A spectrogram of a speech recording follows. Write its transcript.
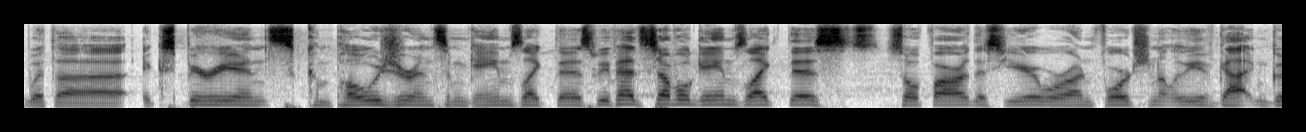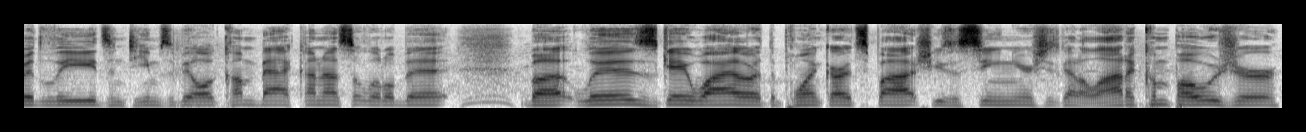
with uh, experience, composure in some games like this. We've had several games like this so far this year where unfortunately we've gotten good leads and teams have been able to come back on us a little bit. But Liz Gayweiler at the point guard spot, she's a senior. She's got a lot of composure.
